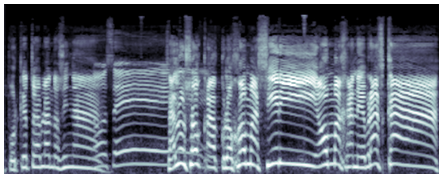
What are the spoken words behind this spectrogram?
¿Por qué estoy hablando así? na? No sé. Saludos a Oklahoma City, Omaha, Nebraska,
